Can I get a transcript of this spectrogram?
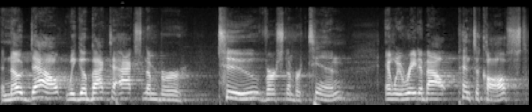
And no doubt, we go back to Acts number 2, verse number 10, and we read about Pentecost.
